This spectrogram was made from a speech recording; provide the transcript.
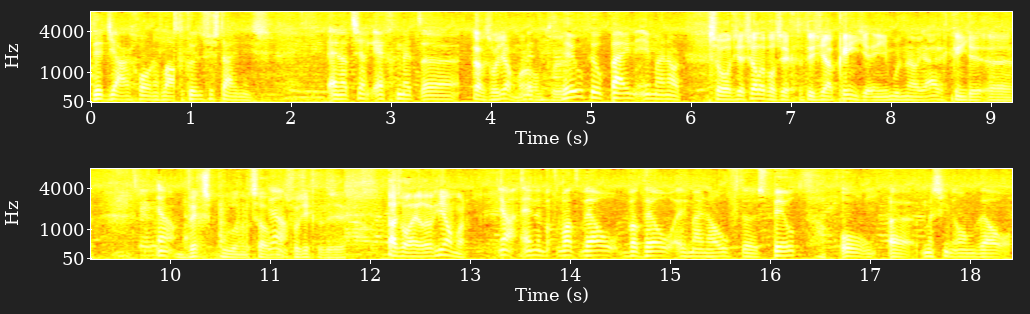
dit jaar gewoon het laatste kunstfestijn is. En dat zeg ik echt met, eh, Ja, dat is wel jammer, met want eh, heel veel pijn in mijn hart. zoals jij zelf al zegt, het is jouw kindje en je moet nou je eigen kindje eh, Ja. wegspoelen, om het zo Ja. voorzichtig te zeggen. Dat is wel heel erg jammer. Ja, en wat, wat, wel, wat wel in mijn hoofd speelt, om misschien dan wel,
